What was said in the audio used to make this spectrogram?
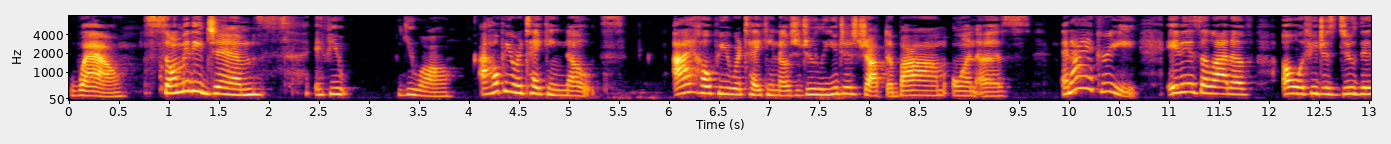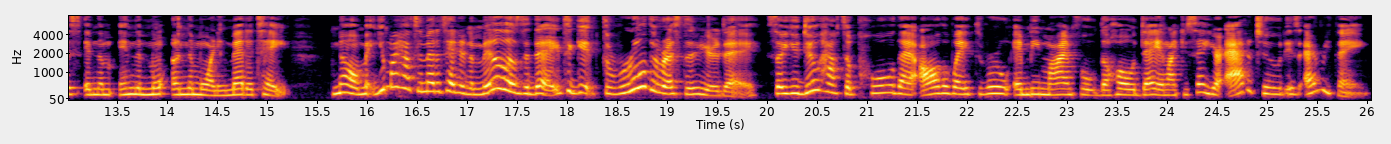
Wow. So many gems. If you, you all, I hope you were taking notes. I hope you were taking notes. Julie, you just dropped a bomb on us. And I agree. It is a lot of, oh, if you just do this in the in the in the morning, meditate no, you might have to meditate in the middle of the day to get through the rest of your day. So you do have to pull that all the way through and be mindful the whole day. And like you say, your attitude is everything.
